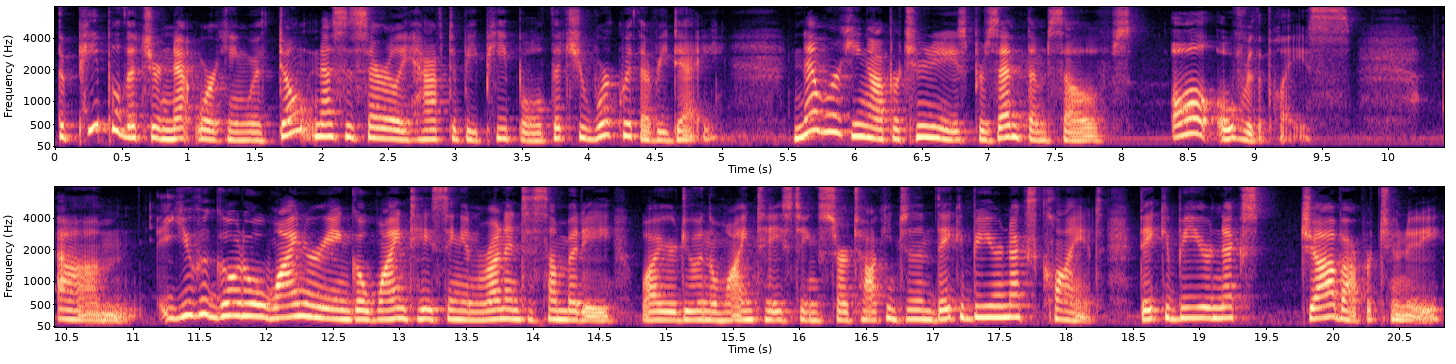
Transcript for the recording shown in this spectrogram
The people that you're networking with don't necessarily have to be people that you work with every day. Networking opportunities present themselves all over the place um, you could go to a winery and go wine tasting and run into somebody while you're doing the wine tasting, start talking to them. They could be your next client, they could be your next job opportunity.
